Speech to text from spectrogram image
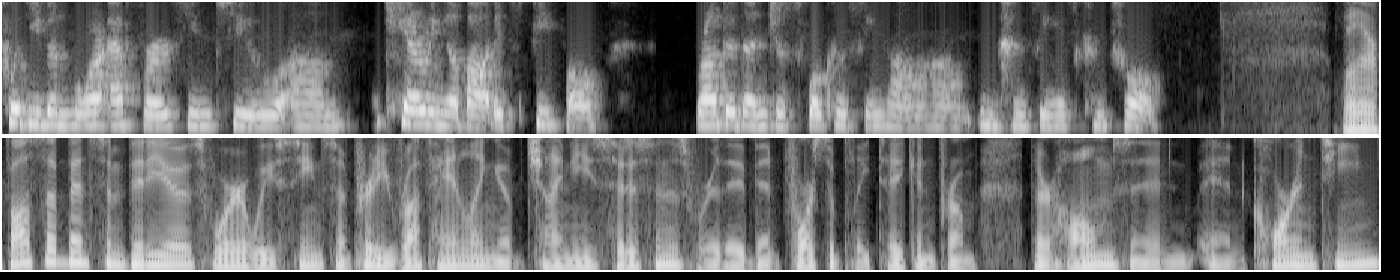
put even more efforts into um, caring about its people rather than just focusing on um, enhancing its control. Well, there have also been some videos where we've seen some pretty rough handling of Chinese citizens where they've been forcibly taken from their homes and, and quarantined.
